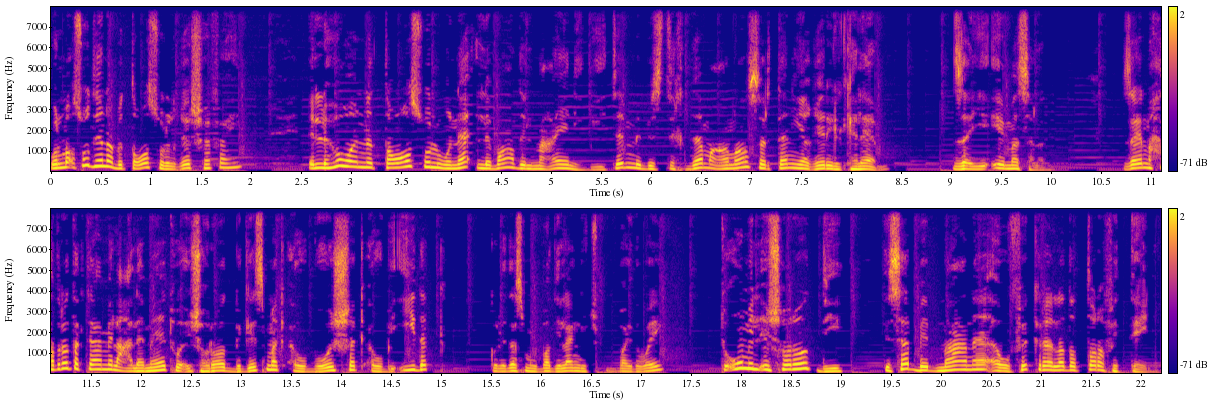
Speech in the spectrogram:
والمقصود هنا بالتواصل الغير شفهي اللي هو إن التواصل ونقل بعض المعاني بيتم باستخدام عناصر تانية غير الكلام زي إيه مثلا؟ زي إن حضرتك تعمل علامات وإشارات بجسمك أو بوشك أو بإيدك كل ده اسمه ال body language by the way تقوم الإشارات دي تسبب معنى أو فكرة لدى الطرف التاني.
